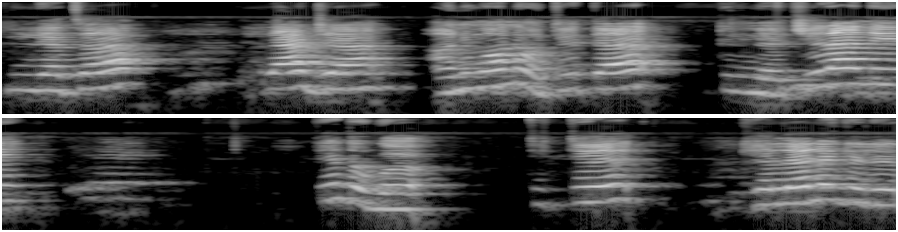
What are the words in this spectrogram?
किल्ल्याचा राजा आणि म्हणू होती त्या किल्ल्याची राणी. ते दोघं तिथे खेळायला गेले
